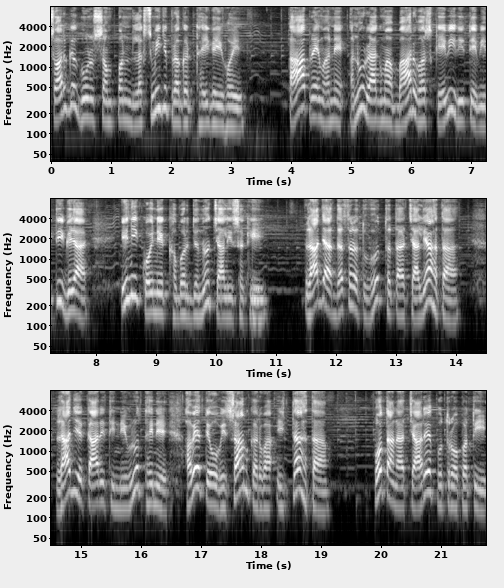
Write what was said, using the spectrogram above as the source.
સ્વર્ગ ગુણ સંપન્ન લક્ષ્મી જ પ્રગટ થઈ ગઈ હોય. આ પ્રેમ અને અનુરાગમાં બાર વર્ષ કેવી રીતે વીતી ગયા, એની કોઈને ખબર જ ન ચાલી શકી. રાજા દશરથ વૃદ્ધ થતા ચાલ્યા હતા. રાજ્ય કાર્યથી નિવૃત્ત થઈને હવે તેઓ વિશ્રામ કરવા ઈચ્છતા હતા. પોતાના ચારે પુત્રો પ્રતિ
